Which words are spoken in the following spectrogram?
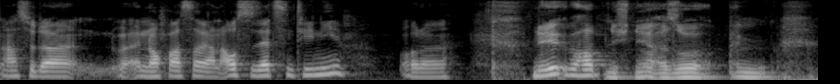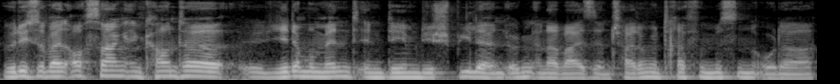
hast du da noch was daran auszusetzen, Tini? Oder? Nee, überhaupt nicht. Nee. Also ähm, würde ich soweit auch sagen, Encounter, äh, jeder Moment, in dem die Spieler in irgendeiner Weise Entscheidungen treffen müssen oder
